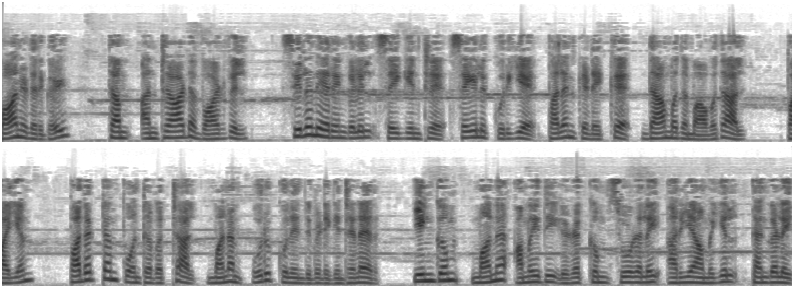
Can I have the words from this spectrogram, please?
மானிடர்கள் தம் அன்றாட வாழ்வில் சில நேரங்களில் செய்கின்ற செயலுக்குரிய பலன் கிடைக்க தாமதமாவதால் பயம் பதட்டம் போன்றவற்றால் மனம் உருக்குலைந்து விடுகின்றனர். இங்கும் மன அமைதி இழக்கும் சூழலை அறியாமையில் தங்களை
